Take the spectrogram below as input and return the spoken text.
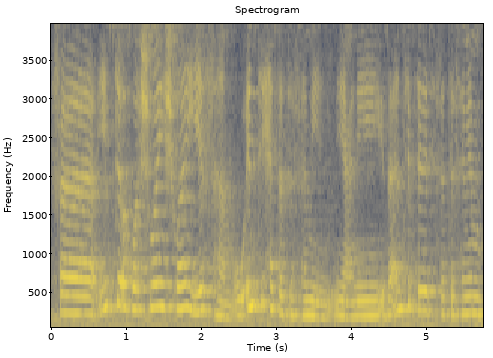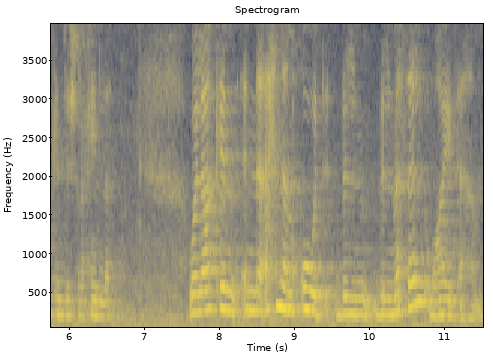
فيبدأ هو شوي شوي يفهم وانت حتى تفهمين يعني إذا انت ابتديتي تفهمين ممكن تشرحين له. ولكن إن إحنا نقود بالمثل وايد أهم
